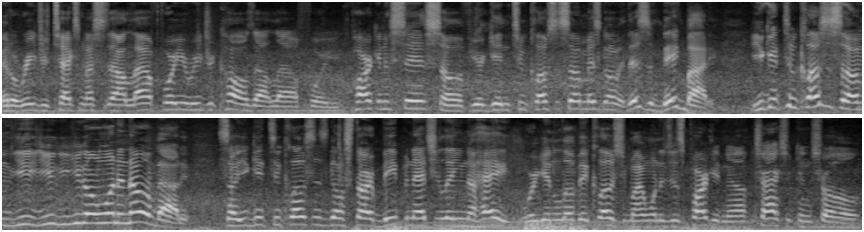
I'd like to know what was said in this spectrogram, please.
It'll read your text messages out loud for you, read your calls out loud for you. Parking assist, so if you're getting too close to something, it's gonna, this is a big body you get too close to something, you you you gonna want to know about it. So you get too close, it's gonna start beeping at you, letting you know, hey, we're getting a little bit close. You might want to just park it now. Traction control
